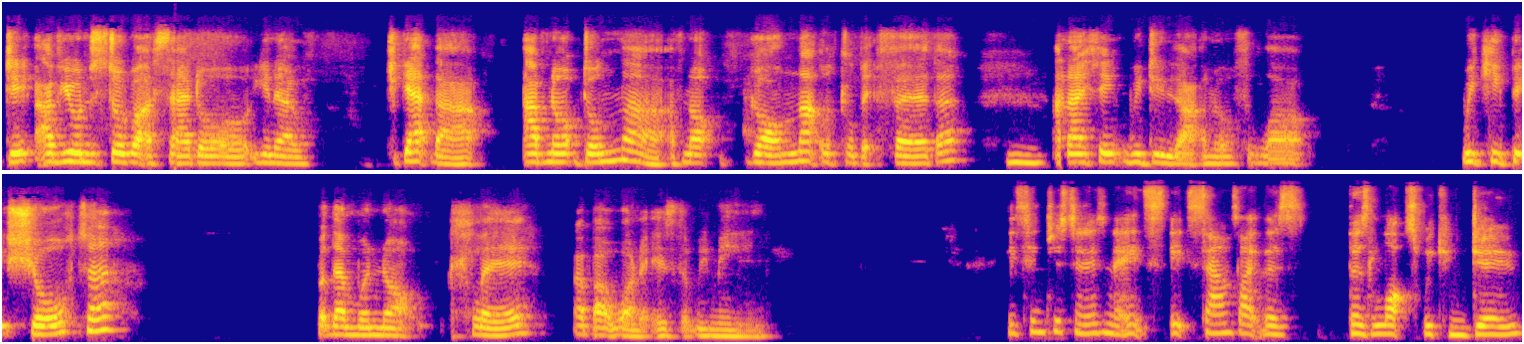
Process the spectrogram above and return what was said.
did, have you understood what I've said? Or, you know, do you get that? I've not done that. I've not gone that little bit further. Mm. And I think we do that an awful lot. We keep it shorter, but then we're not clear about what it is that we mean. It's interesting, isn't it? It's it sounds like there's there's lots we can do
